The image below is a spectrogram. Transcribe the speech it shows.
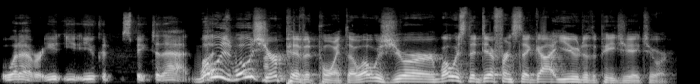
whatever. You, you, you could speak to that what but, was what was your pivot point though? What was your what was the difference that got you to the pga tour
